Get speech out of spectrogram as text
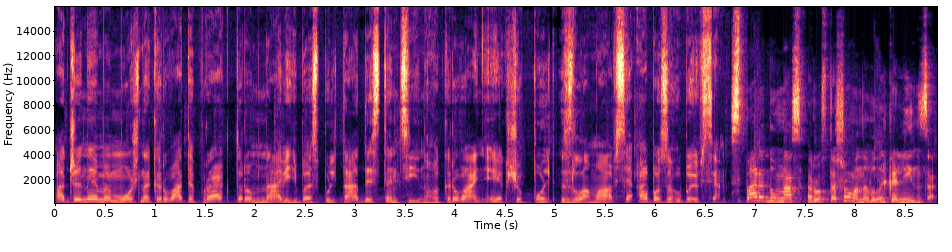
адже ними можна керувати проектором навіть без пульта дистанційного керування, якщо пульт зламався або загубився. Спереду в нас розташована велика лінза.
